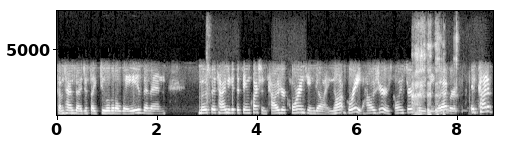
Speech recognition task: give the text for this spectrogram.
Sometimes I just like do a little ways, and then most of the time you get the same questions. How's your quarantine going? Not great. How's yours? Going stir crazy. Whatever. it's kind of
